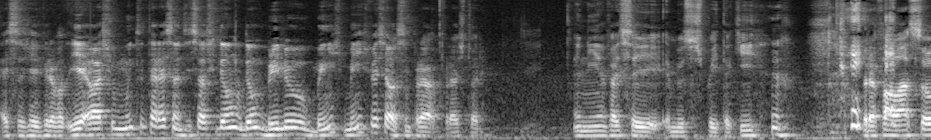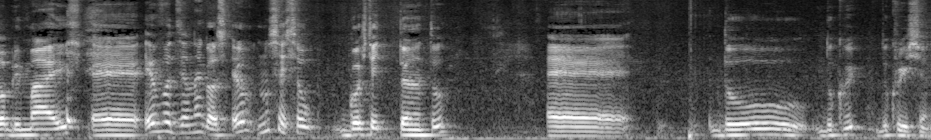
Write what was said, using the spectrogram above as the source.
essa reviravolta. E eu acho muito interessante. Isso acho que deu um, deu um brilho bem, bem especial, assim, pra, pra história. Aninha vai ser é meu suspeito aqui pra falar sobre, mas é, eu vou dizer um negócio. Eu não sei se eu gostei tanto é, do, do, do Christian.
